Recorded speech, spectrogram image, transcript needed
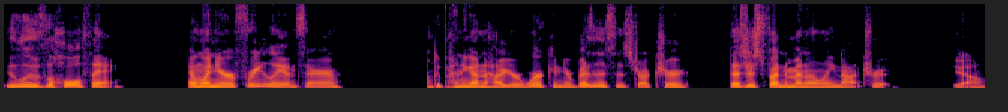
You lose the whole thing. And when you're a freelancer, depending on how your work and your business is structured, that's just fundamentally not true. Yeah.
